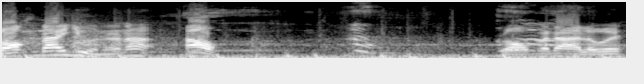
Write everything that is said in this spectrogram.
ล็อกได้อยู่นั่น่ะ เอ้าล็อกไม่ได้แล้วเว้ย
